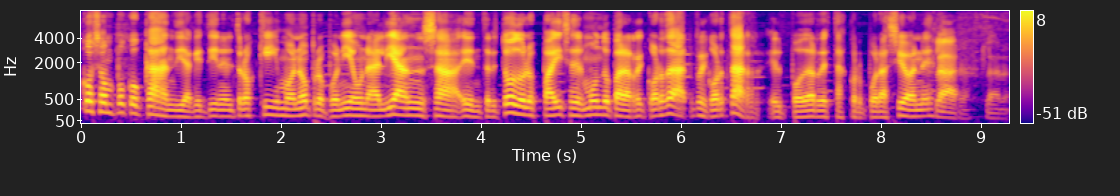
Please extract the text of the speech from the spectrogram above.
cosa un poco cándida que tiene el trotskismo, ¿no? Proponía una alianza entre todos los países del mundo para recordar, recortar el poder de estas corporaciones. Claro, claro.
